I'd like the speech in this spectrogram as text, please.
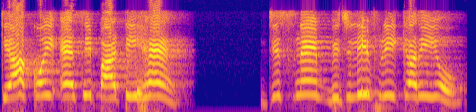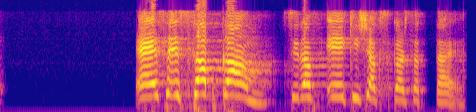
क्या कोई ऐसी पार्टी है जिसने बिजली फ्री करी हो? ऐसे सब काम सिर्फ़ एक ही शख्स कर सकता है।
